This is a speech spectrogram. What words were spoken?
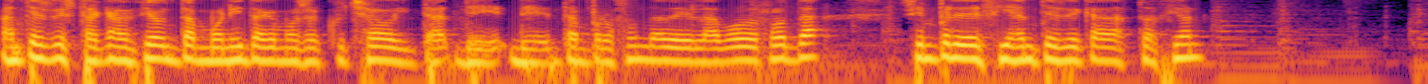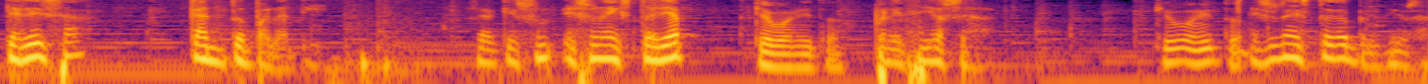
antes de esta canción tan bonita que hemos escuchado y ta- de, de- tan profunda de la voz rota, siempre decía antes de cada actuación, Teresa, canto para ti. O sea que es, un- es una historia Qué bonito. preciosa. Qué bonito. Es una historia preciosa.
